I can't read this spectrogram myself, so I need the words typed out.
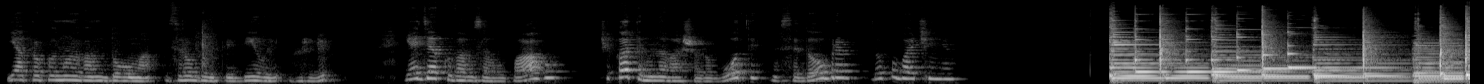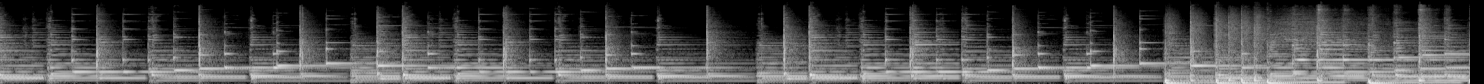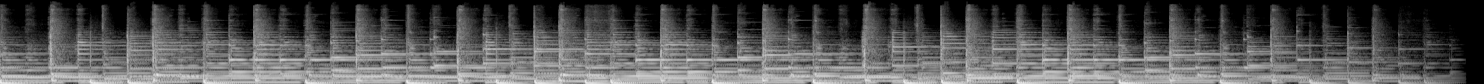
я пропоную вам вдома зробити білий гриб. Я дякую вам за увагу. Чекатиму на ваші роботи. На все добре. До побачення!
